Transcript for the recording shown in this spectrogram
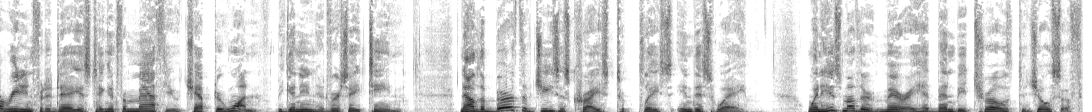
Our reading for today is taken from Matthew chapter 1, beginning at verse 18. Now the birth of Jesus Christ took place in this way. When his mother Mary had been betrothed to Joseph,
